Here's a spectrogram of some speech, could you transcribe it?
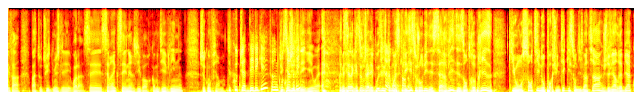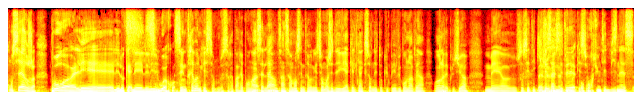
Enfin, pas tout de suite, mais je l'ai, voilà. C'est, c'est vrai que c'est énergivore, comme dit Evelyne. Je confirme. Du coup, tu as délégué faire une Du coup, conciergerie délégué, ouais. Mais c'est la question que j'allais poser justement. Est-ce qu'il existe aujourd'hui des services, des entreprises qui ont senti une opportunité, qui se sont dit, ben tiens, je deviendrais bien concierge pour euh, les, les, les, les- les loueurs, quoi. C'est une très bonne question. Je ne saurais pas répondre à Ouais. celle-là. Sincèrement, c'est une très bonne question. Moi, j'ai délégué à quelqu'un qui s'en est occupé, vu qu'on avait un- on en avait plusieurs. Mais euh, société qui Bah, fait je ça, c'est une noter bonne question. opportunité de business.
